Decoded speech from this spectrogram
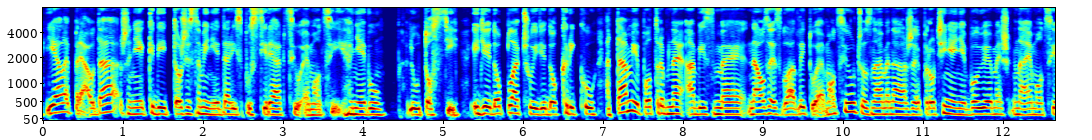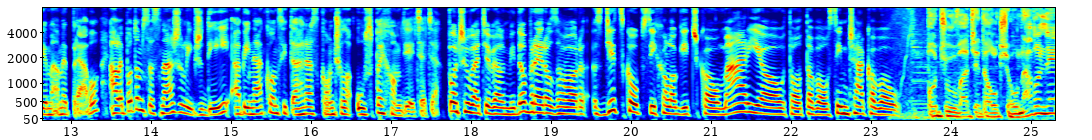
Je ale pravda, že niekedy to, že sa mi nedarí spustiť reakciu emócií, hnevu, ľútosti. Ide do plaču, ide do kriku a tam je potrebné, aby sme naozaj zvládli tú emóciu, čo znamená, že proti nej nebojujeme, však na emócie máme právo, ale potom sa snažili vždy, aby na konci tá hra skončila úspechom dieťaťa. Počúvate veľmi dobrý rozhovor s detskou psychologičkou Máriou Totovou Simčákovou. Počúvate Talk na vlne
